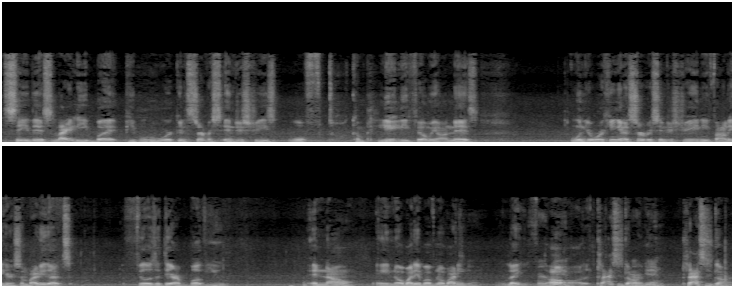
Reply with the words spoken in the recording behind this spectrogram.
say this lightly, but people who work in service industries will f- completely feel me on this. When you're working in a service industry and you finally hear somebody that feels that they're above you, and now ain't nobody above nobody, Yeah. like all, class is gone. Class is gone,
